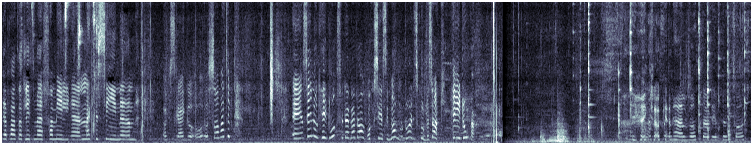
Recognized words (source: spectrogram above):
Jag har pratat lite med familjen, med kusinen och ska gå och sova typ. Eh, jag säger nog hej då för denna dag och ses imorgon och då är det skolbesök. Hej då! Klockan halv åtta och det är frukost.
